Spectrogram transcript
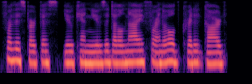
For this purpose, you can use a dull knife or an old credit card.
